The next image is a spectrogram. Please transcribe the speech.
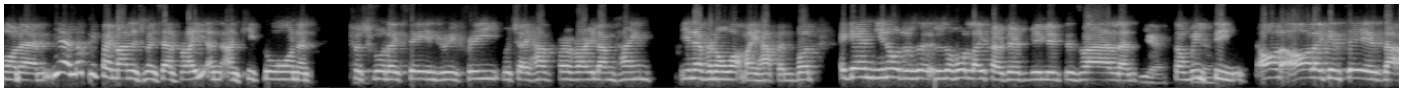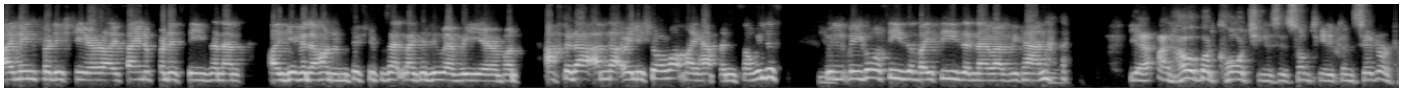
But um, yeah, look, if I manage myself right and, and keep going and touch wood, I stay injury free, which I have for a very long time. You never know what might happen. But again, you know, there's a, there's a whole life out there to be lived as well. And yeah. so we'll Yeah. see. All all I can say is that I'm in for this year. I signed up for this season and I'll give it 150% like I do every year. But after that, I'm not really sure what might happen. So we'll just Yeah. we'll, we'll go season by season now as we can. Yeah. And how about coaching? Is it something you consider?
